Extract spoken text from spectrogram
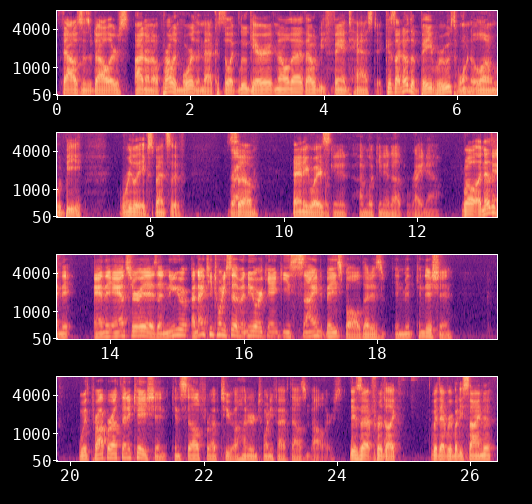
thousands of dollars. I don't know, probably more than that, because like Lou Gehrig and all that, that would be fantastic. Because I know the Babe Ruth one alone would be really expensive. Right. So, anyways, Looking at, I'm looking it up right now. well, another And the and the answer is a New York, a 1927 New York Yankees signed baseball that is in mint condition, with proper authentication, can sell for up to 125 thousand dollars. is that for like with everybody signed it.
